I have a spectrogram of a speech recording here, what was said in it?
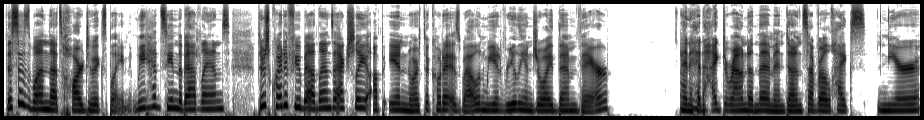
This is one that's hard to explain. We had seen the Badlands. There's quite a few Badlands actually up in North Dakota as well, and we had really enjoyed them there and had hiked around on them and done several hikes near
